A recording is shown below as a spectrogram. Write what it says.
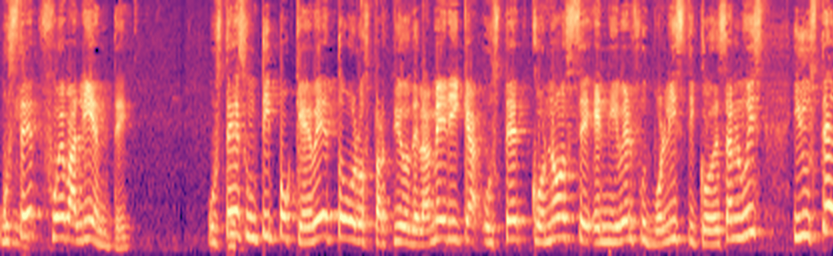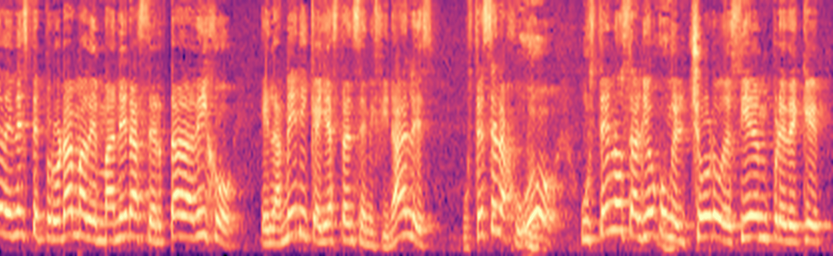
usted fue valiente. Usted es un tipo que ve todos los partidos del América, usted conoce el nivel futbolístico de San Luis y usted en este programa de manera acertada dijo, el América ya está en semifinales. Usted se la jugó. Usted no salió con el choro de siempre de que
